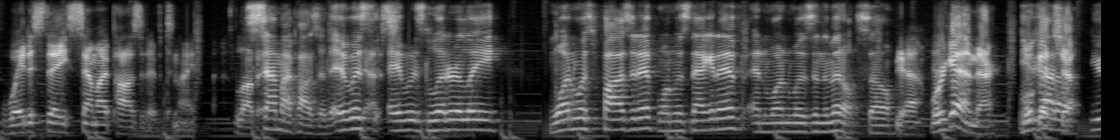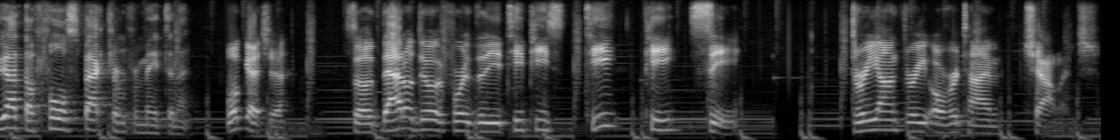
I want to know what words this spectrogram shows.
Way to stay semi positive tonight. Love it. Semi-positive. It was Yes. it was literally one was positive, one was negative, and one was in the middle. So yeah, we're getting there. We'll you get got you. you got the full spectrum from me tonight. We'll get you. So that'll do it for the TP, TPC three on three overtime challenge.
